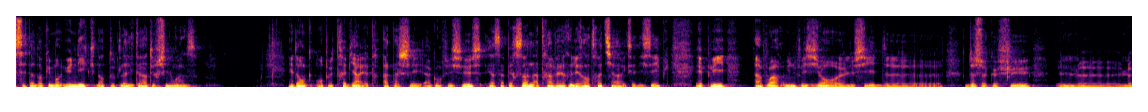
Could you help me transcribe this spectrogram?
C'est un document unique dans toute la littérature chinoise. Et donc, on peut très bien être attaché à Confucius et à sa personne à travers les entretiens avec ses disciples, et puis avoir une vision euh, lucide euh, de ce que fut le,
